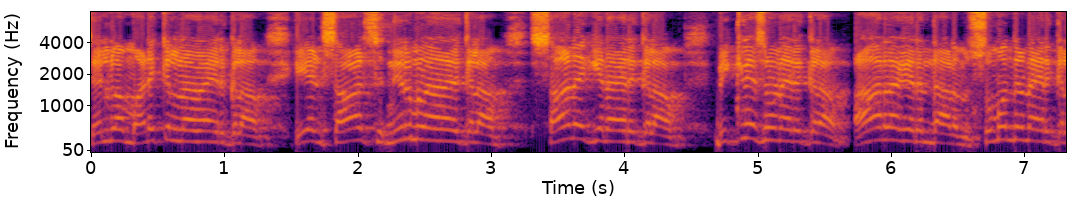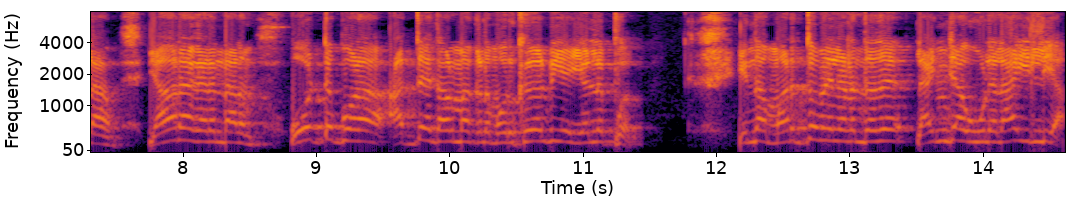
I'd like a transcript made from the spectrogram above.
செல்வம் மணிக்கலனா இருக்கலாம் ஏன் சார்ஸ் நிர்மலனா இருக்கலாம் சாணக்கியனா இருக்கலாம் விக்னேஸ்வரனா இருக்கலாம் ஆறாக இருந்தாலும் சுமந்திரனா இருக்கலாம் யாராக இருந்தாலும் ஓட்டு போல அத்தனை தமிழ் மக்களும் ஒரு கேள்வியை எழுப்பு. இந்த மருத்துவமனையில் நடந்தது லஞ்சா ஊழலா இல்லையா?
